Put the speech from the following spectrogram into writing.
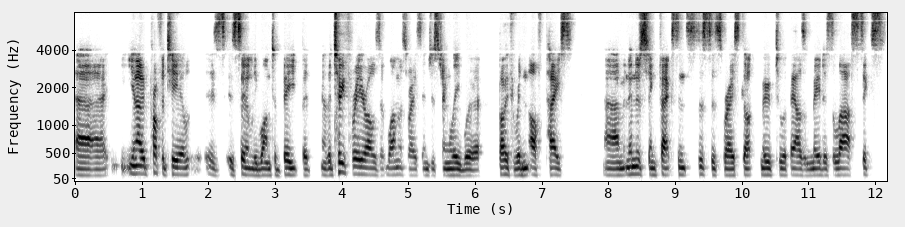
Uh, you know, Profiteer is, is certainly one to beat, but you know, the two three year olds that won this race, interestingly, were both ridden off pace. Um, an interesting fact since this, this race got moved to 1,000 metres, the last six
